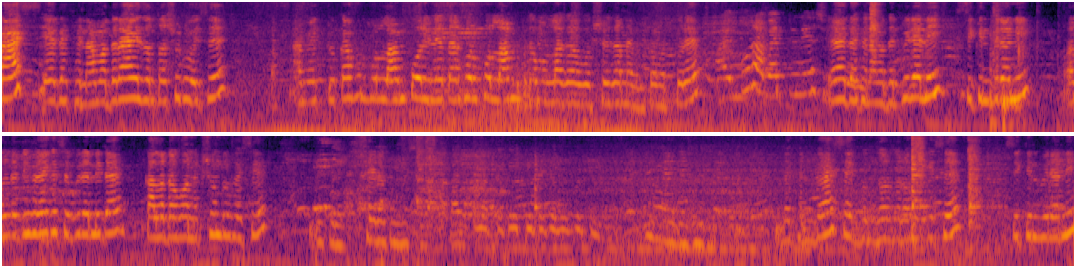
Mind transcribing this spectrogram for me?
গাছ এ দেখেন, আমাদের আয়োজনটা শুরু হয়েছে। আমি একটু কাপড় পরলাম পরিনে তারপর পরলাম কেমন লাগে অবশ্যই জানাবেন কমেন্ট করে। এ দেখেন, আমাদের বিরিয়ানি চিকেন বিরিয়ানি অলরেডি হয়ে গেছে বিরিয়ানিটা। কালারটাও অনেক সুন্দর হয়েছে। দেখেন, সেরকম দেখেন। গাছ একদম জর্জরা হয়ে গেছে চিকেন বিরিয়ানি।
